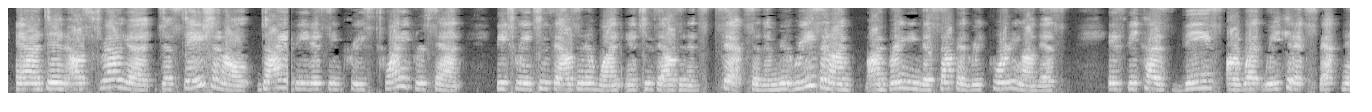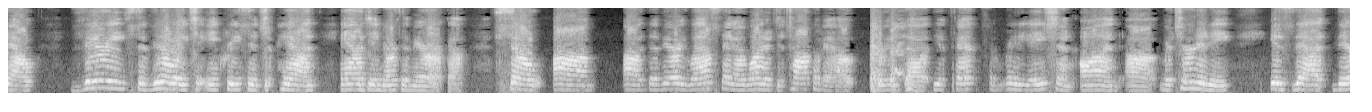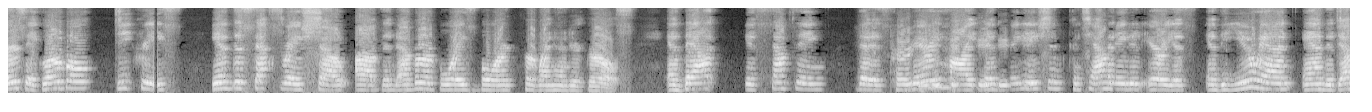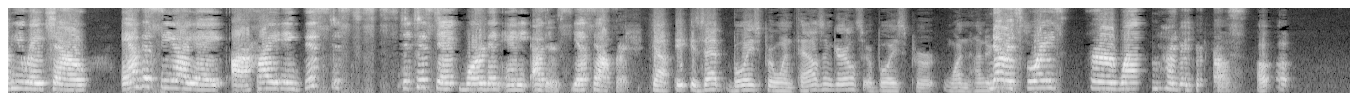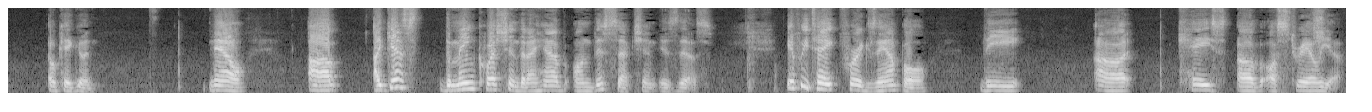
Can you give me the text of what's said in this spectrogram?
And in Australia, gestational diabetes increased 20% between 2001 and 2006. And the reason I'm, I'm bringing this up and reporting on this is because these are what we can expect now very severely to increase in Japan and in North America. So um, uh, the very last thing I wanted to talk about with uh, the effects of radiation on uh, maternity is that there's a global decrease in the sex ratio of the number of boys born per 100 girls. And that is something that is per, very it, high it, it, in radiation contaminated areas and the UN and the WHO and the CIA are hiding this statistic more than any others. Yes, Alfred. Yeah, is that boys per 1,000 girls or boys per 100 No, girls? it's boys per 100 girls. Oh, oh, okay, good. Now, um, I guess the main question that I have on this section is this. If we take, for example, the uh, case of Australia,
